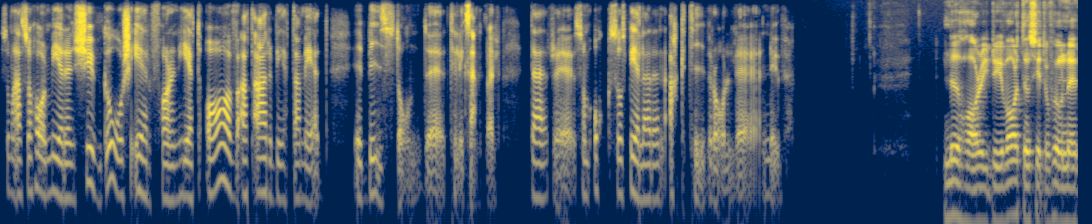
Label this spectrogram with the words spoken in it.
som alltså har mer än 20 års erfarenhet av att arbeta med eh, bistånd eh, till exempel. Där, som också spelar en aktiv roll nu. Nu har det ju varit en situation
